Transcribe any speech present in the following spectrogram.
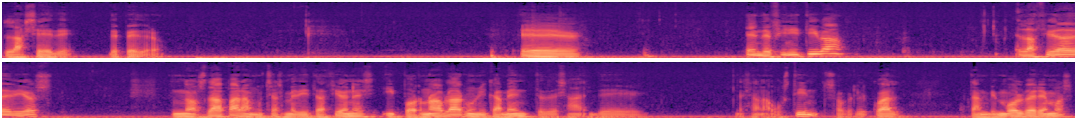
la sede de Pedro. Eh, en definitiva, la ciudad de Dios nos da para muchas meditaciones y por no hablar únicamente de San, Agustín, sobre el cual también volveremos,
